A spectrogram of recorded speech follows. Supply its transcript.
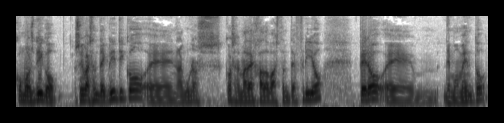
Como os digo, soy bastante crítico, eh, en algunas cosas me ha dejado bastante frío, pero eh, de momento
